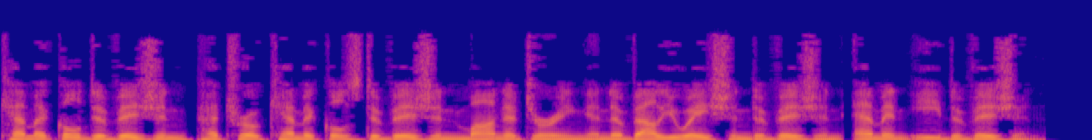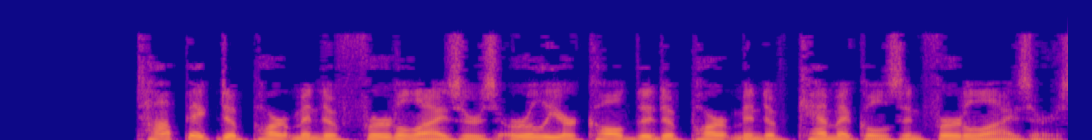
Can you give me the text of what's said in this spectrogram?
Chemical Division Petrochemicals Division Monitoring and Evaluation Division M&E Division. Topic Department of Fertilizers Earlier called the Department of Chemicals and Fertilizers.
